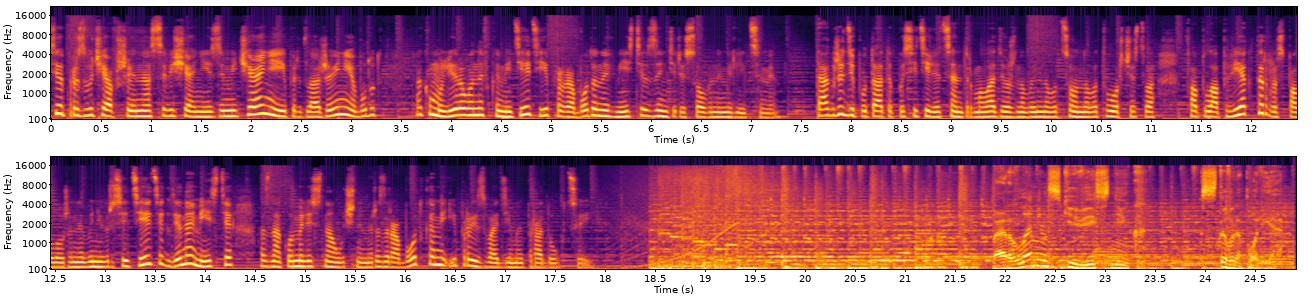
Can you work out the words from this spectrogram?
Все прозвучавшие на совещании замечания и предложения будут аккумулированы в комитете и проработаны вместе с заинтересованными лицами. Также депутаты посетили Центр молодежного инновационного творчества «Фаплаб Вектор», расположенный в университете, где на месте ознакомились с научными разработками и производимой продукцией. Парламентский вестник Ставрополья.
